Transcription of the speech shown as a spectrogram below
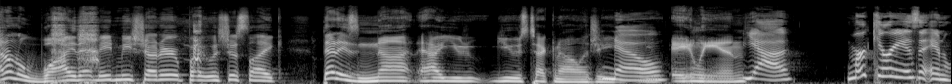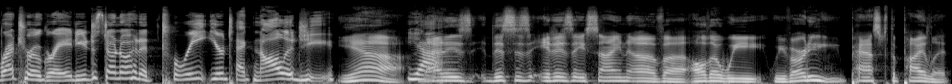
I don't know why that made me shudder, but it was just like. That is not how you use technology. No. you alien. Yeah. Mercury isn't in retrograde. You just don't know how to treat your technology. Yeah. Yeah. That is this is it is a sign of uh, although we we've already passed the pilot,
